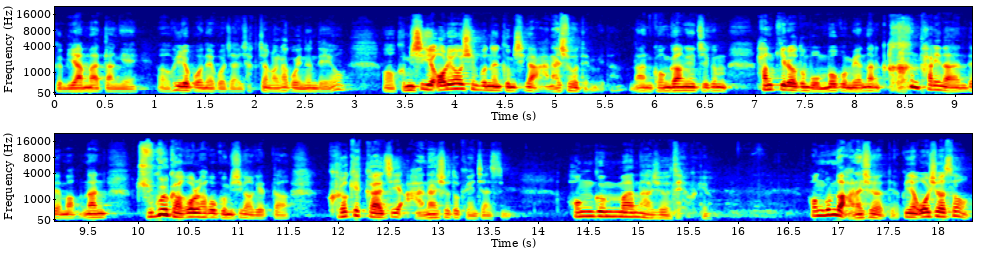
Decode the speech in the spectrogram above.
그 미얀마 땅에 어, 흘려보내고자 작정을 하고 있는데요. 어, 금식이 어려우신 분은 금식을 안 하셔도 됩니다. 난 건강이 지금 한 끼라도 못 먹으면 난 큰 탈이 나는데 막 난 죽을 각오를 하고 금식하겠다. 그렇게까지 안 하셔도 괜찮습니다. 헌금만 하셔야 되고요. 헌금도 안 하셔야 돼요. 그냥 오셔서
